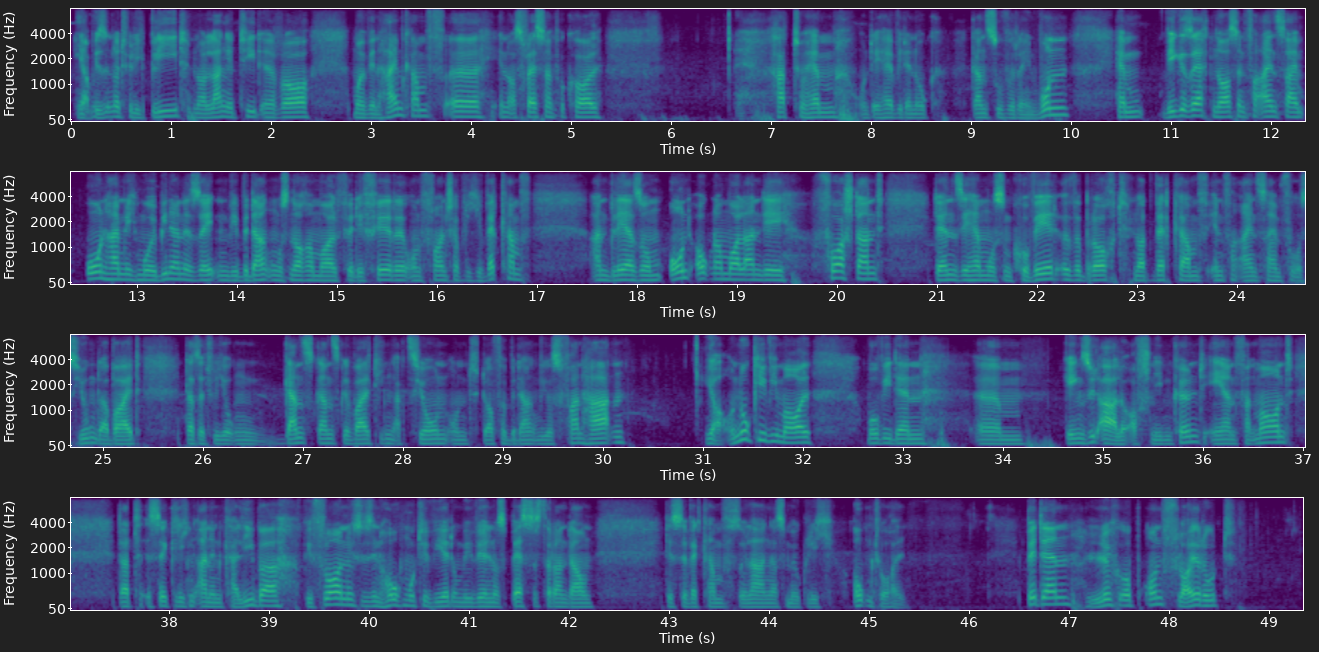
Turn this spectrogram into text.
Ja, wir sind natürlich blied, noch lange Zeit in Raw, mal wie ein Heimkampf äh, in Ostfriesland-Pokal hat zu hem und der Herr wieder auch ganz souverän. Hem, wie gesagt, noch in Vereinsheim unheimlich morbiderne Seiten. Wir bedanken uns noch einmal für die faire und freundschaftliche Wettkampf an Blersum und auch nochmal an den Vorstand, denn sie haben uns ein Covid überbracht, not Wettkampf in Vereinsheim für uns Jugendarbeit. Das ist natürlich auch eine ganz, ganz gewaltige Aktion und dafür bedanken wir uns von Harten. Ja, und nun Kiwi mal, wo wir denn ähm, gegen Südale aufschneiden könnt, Ehren van Mond. Das ist wirklich ein anderen Kaliber. Wir freuen uns, wir sind hochmotiviert und wir wollen uns Bestes daran down, diesen Wettkampf so lange als möglich open zu halten. Bitten, Lüch und Fleurut.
